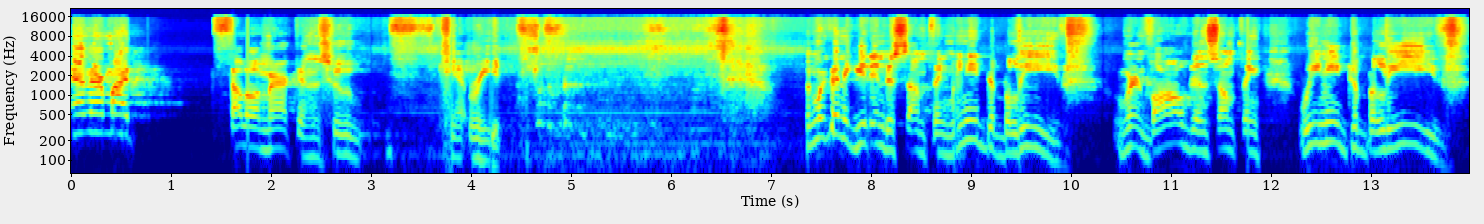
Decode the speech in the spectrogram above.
And they're my fellow Americans who can't read. when we're going to get into something, we need to believe. When we're involved in something, we need to believe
